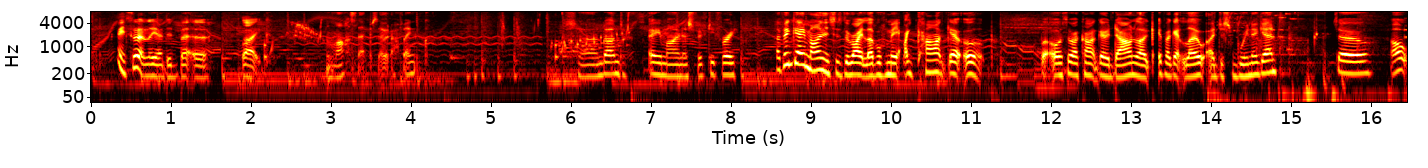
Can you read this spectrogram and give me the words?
I mean, certainly I did better, like, than last episode, I think. So I'm down to A minus 53. I think A minus is the right level for me. I can't get up, but also I can't go down. Like, if I get low, I just win again. So, oh,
